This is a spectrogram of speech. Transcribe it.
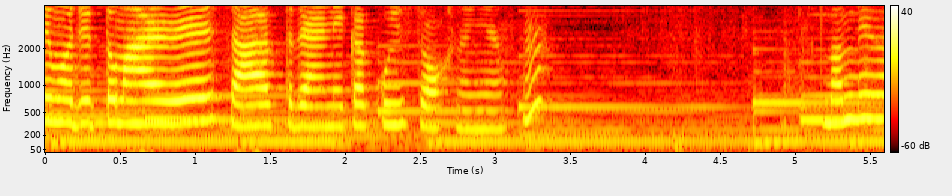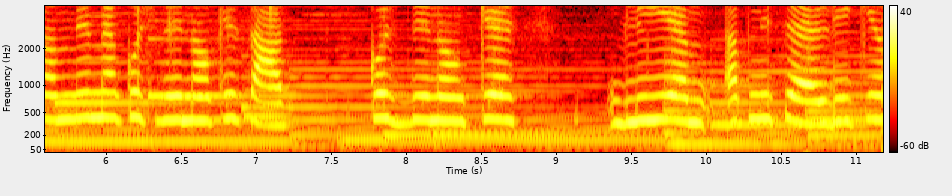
वैसे मुझे तुम्हारे साथ रहने का कोई शौक नहीं है हम्म? मम्मी मम्मी मैं कुछ दिनों के साथ कुछ दिनों के लिए अपनी सहेली के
